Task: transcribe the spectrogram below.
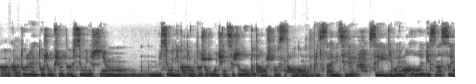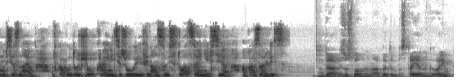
Э, которые тоже, в общем-то, в сегодняшнем, сегодня которым тоже очень тяжело, потому что в основном это представители среднего и малого бизнеса, и мы все знаем, в какой тоже крайне тяжелой финансовой ситуации они все оказались. Да, безусловно, мы об этом постоянно говорим.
